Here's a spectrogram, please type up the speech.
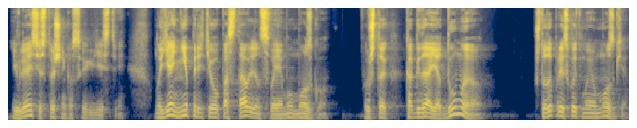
являюсь источником своих действий. Но я не противопоставлен своему мозгу. Потому что когда я думаю, что-то происходит в моем мозге.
